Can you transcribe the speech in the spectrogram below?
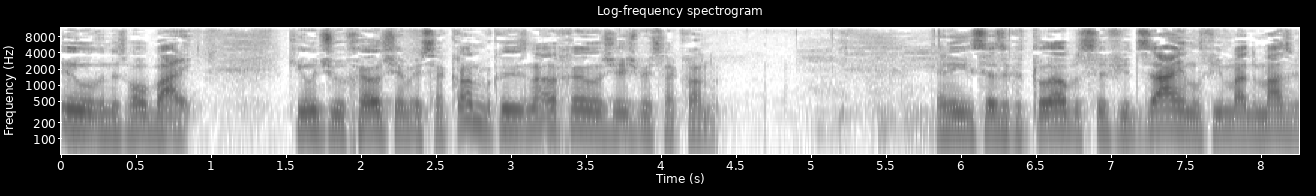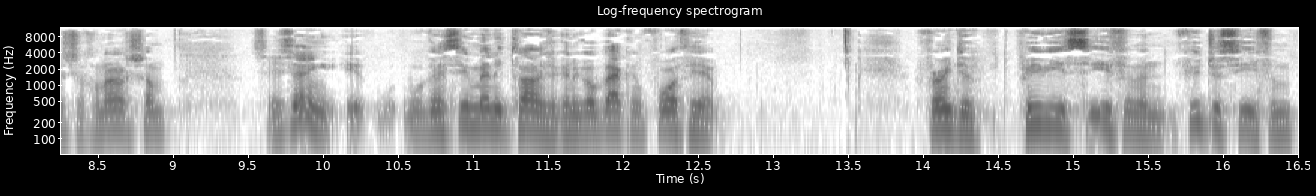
ill in his whole body. because he's not a chayil sheish besakana. Then he says, "If you zayin l'fi mad mazga shulchan sham." So he's saying it, we're going to see many times. We're going to go back and forth here, referring to previous seifim and future seifim.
